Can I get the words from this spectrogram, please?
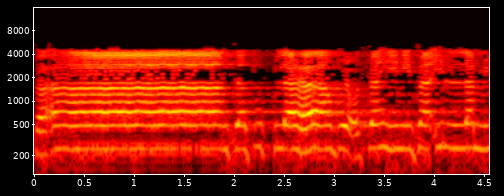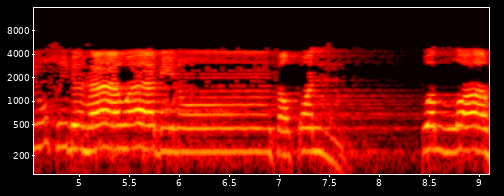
فآنت تكلها ضعفين فإن لم يصبها وابل فصل. والله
